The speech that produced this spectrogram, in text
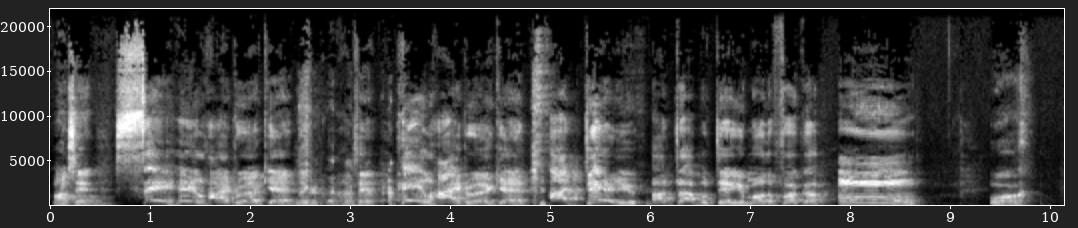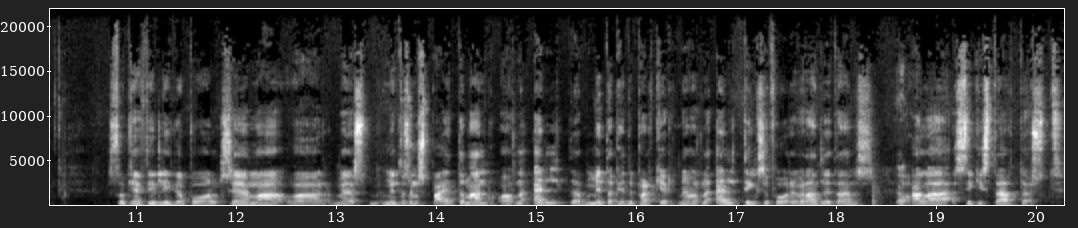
og hann segir Say Hail Hydra again. Like, hann segir Hail Hydra again. I dare you, I double dare you motherfucker. Mm. og Svo kefti ég líka ból sem var með mynda svona Spiderman og svona eld, mynda Peter Parker nema svona elding sem fór yfir andlita hans ala Siggy Stardust.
